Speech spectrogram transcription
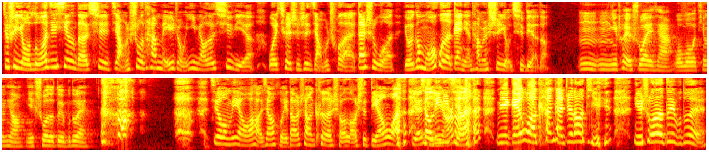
就是有逻辑性的去讲述它每一种疫苗的区别，我确实是讲不出来。但是我有一个模糊的概念，它们是有区别的。嗯嗯，你可以说一下，我我我听听你说的对不对？救命！我好像回到上课的时候，老师点我，小林你起来，你给我看看这道题，你说的对不对？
